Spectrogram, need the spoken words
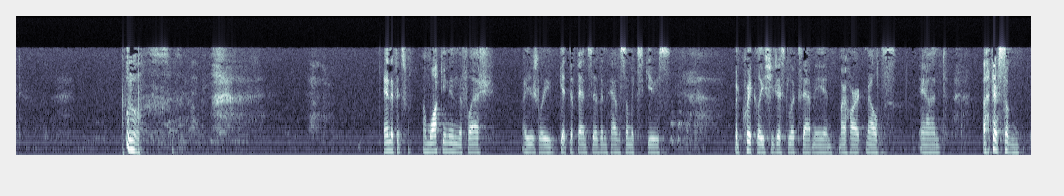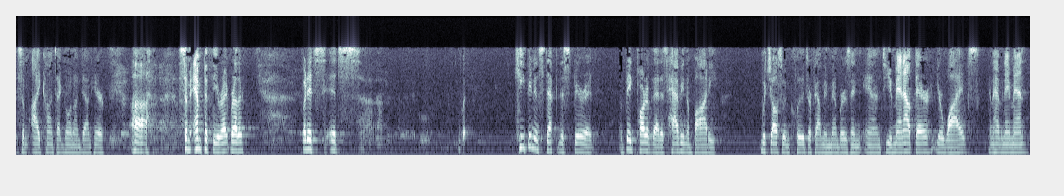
And if it's I'm walking in the flesh, I usually get defensive and have some excuse. But quickly, she just looks at me, and my heart melts. And uh, there's some some eye contact going on down here, uh, some empathy, right, brother? But it's it's uh, keeping in step in the spirit. A big part of that is having a body which also includes our family members. And, and to you men out there, your wives, can I have an amen?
